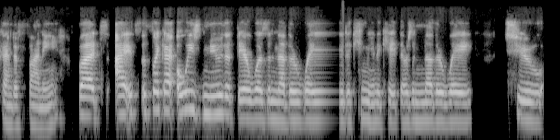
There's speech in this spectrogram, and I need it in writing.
kind of funny. But I, it's, it's like I always knew that there was another way to communicate. There was another way to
